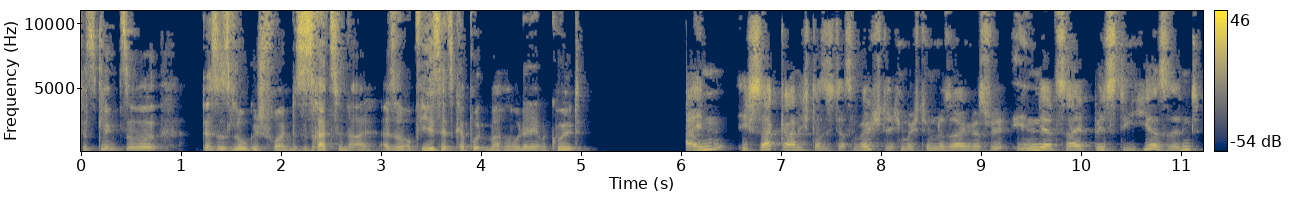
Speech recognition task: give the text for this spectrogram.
Das klingt so, das ist logisch, Freund. Das ist rational. Also, ob wir es jetzt kaputt machen oder der Kult. Nein, ich sag gar nicht, dass ich das möchte. Ich möchte nur sagen, dass wir in der Zeit, bis die hier sind,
